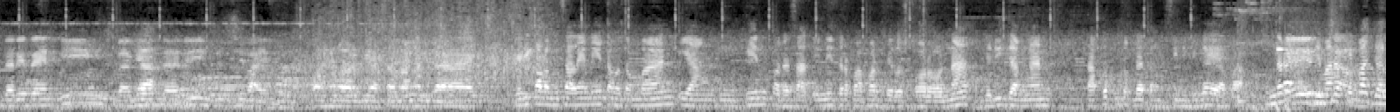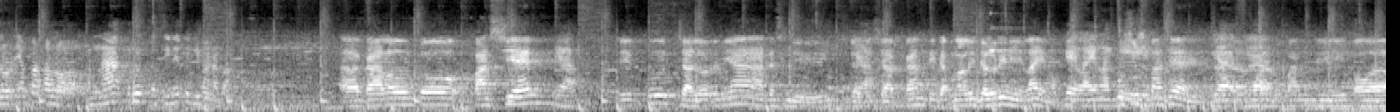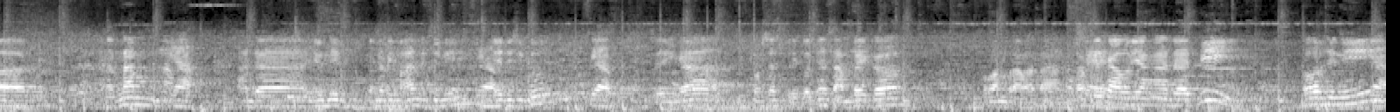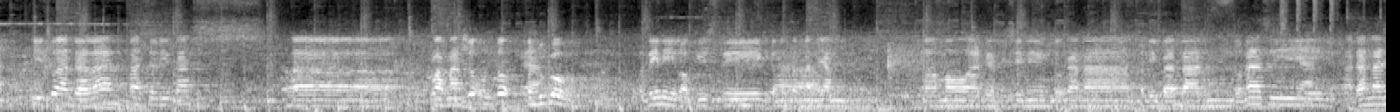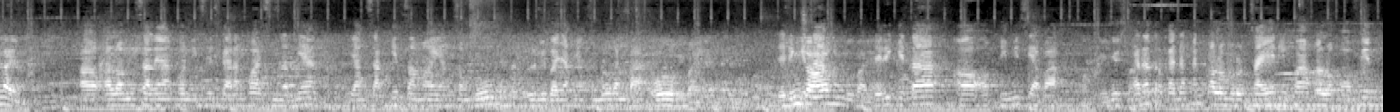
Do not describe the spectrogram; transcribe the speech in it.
dari TNI, sebagian Ya. dari institusi lain. Wah luar biasa banget guys. Jadi kalau misalnya nih teman-teman yang mungkin pada saat ini terpapar virus corona, jadi jangan takut untuk datang ke sini juga ya Pak. Sebenarnya Insya gimana sih. Pak jalurnya Pak kalau kena terus ke sini tuh gimana Pak? Eh, kalau untuk pasien Ya. itu jalurnya ada sendiri, sudah Ya. disiapkan tidak melalui jalur ini, lain. Oke lain lagi. Khusus pasien. Ya, Ada ya. depan di tower 6, Ya. ada unit penerimaan di sini, Ya. ya di situ Siap. sehingga proses berikutnya sampai ke ruang perawatan. Oke. Tapi kalau yang ada di tower sini Ya. itu adalah fasilitas eh, keluar masuk untuk Ya. pendukung seperti ini logistik teman-teman yang eh, mau hadir di sini untuk karena pelibatan donasi Ya. dan lain-lain. Uh, kalau misalnya kondisi sekarang Pak sebenarnya yang sakit sama yang sembuh lebih banyak yang sembuh kan Pak. Oh lebih banyak. Jadi Insya kita sembuh banyak. jadi kita uh, optimis ya Pak. Optimis. Karena terkadang kan kalau menurut saya nih Pak, kalau COVID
